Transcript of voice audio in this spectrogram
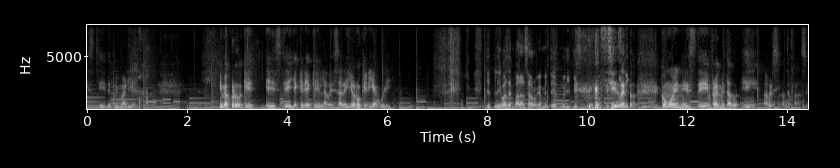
este, de primaria. Y me acuerdo que este, ella quería que la besara y yo no quería, güey. Ya te la ibas a embarazar, obviamente es muy difícil. no. Sí, Bueno, exacto. Como en este en fragmentado. A ver si no te embarazé.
